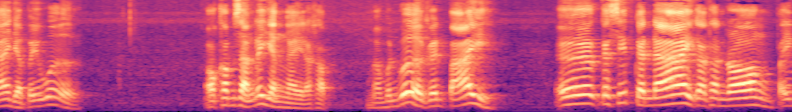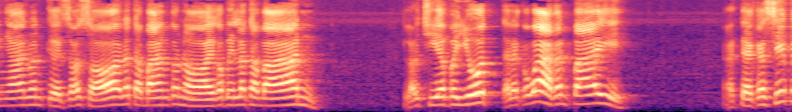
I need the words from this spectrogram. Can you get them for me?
นะอย่าไปเวอร์ ออกคำสั่งได้ยังไงล่ะครับมันเวอร์เกินไป เออกระซิบกันได้ก็ท่านรอง ไปงานวันเกิดสสรัฐบาลก็หน่อยก็เป็นรัฐบาล เราเชียร์ประยุทธ์อะไรก็ว่ากันไป แต่กระซิบ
